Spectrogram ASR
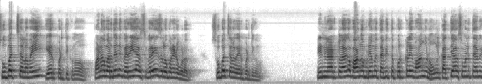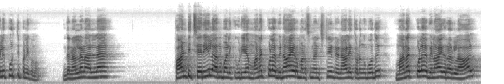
சுப செலவை ஏற்படுத்திக்கணும். பணம் வருதுன்னு பெரிய விரைய செலவு பண்ணிடக்கூடாது. சுப செலவு ஏற்படுத்திக்கணும். நீண்ட நாட்களாக வாங்க முடியாமல் தவித்த பொருட்களை வாங்கணும். உங்களுக்கு அத்தியாவசியமான தேவைகளை பூர்த்தி பண்ணிக்கணும். இந்த நல்ல நாளில் பாண்டிச்சேரியில் அருள்பாலிக்கக்கூடிய மணக்குல விநாயகர் மனசு நினச்சிட்டு இன்றைய நாளை தொடங்கும் போது மணக்குல விநாயகரர்களால் அருளால்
